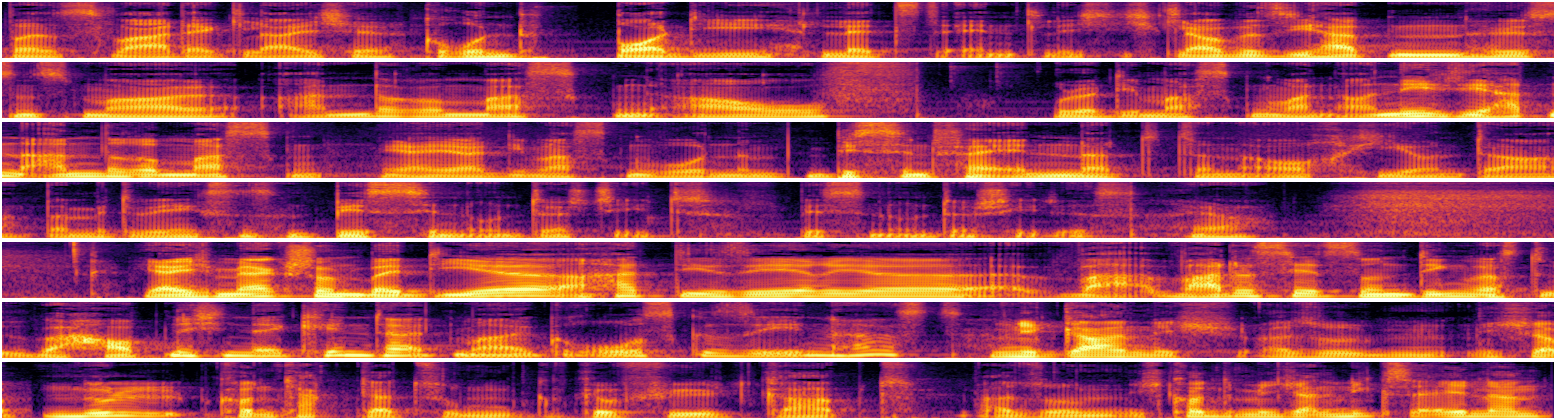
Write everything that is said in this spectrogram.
aber es war der gleiche Grundbody letztendlich. Ich glaube, sie hatten höchstens mal andere Masken auf. Oder die Masken waren, nee, sie hatten andere Masken. Ja, ja, die Masken wurden ein bisschen verändert dann auch hier und da, damit wenigstens ein bisschen Unterschied, bisschen Unterschied ist, ja. Ja, ich merke schon, bei dir hat die Serie, war, war das jetzt so ein Ding, was du überhaupt nicht in der Kindheit mal groß gesehen hast? Nee, gar nicht. Also ich habe null Kontakt dazu gefühlt gehabt. Also ich konnte mich an nichts erinnern.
